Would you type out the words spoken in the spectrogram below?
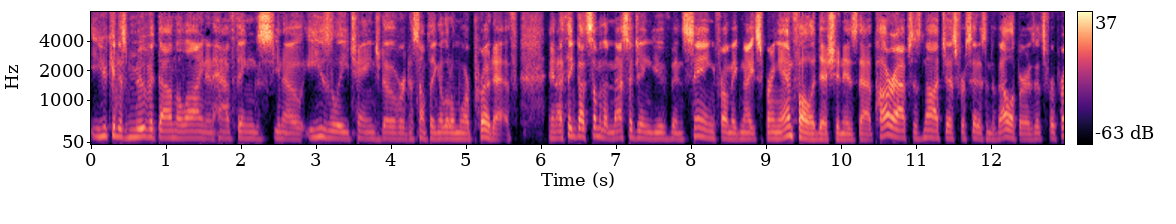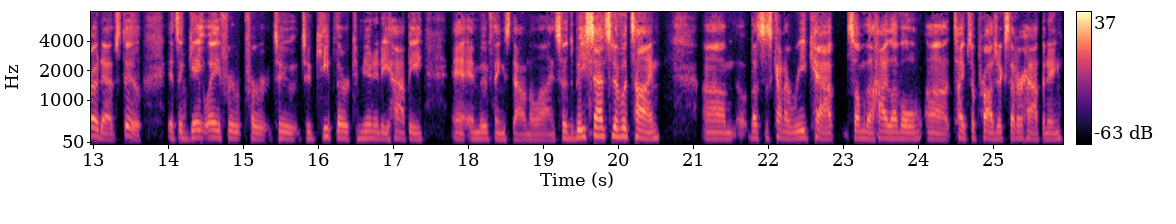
you can just move it down the line and have things you know easily changed over to something a little more pro dev. And i think that's some of the messaging you've been seeing from ignite spring and fall edition is that power apps is not just for citizen developers it's for pro devs too. It's a gateway for for to to keep their community happy and, and move things down the line. So to be sensitive with time um, let's just kind of recap some of the high level uh, types of projects that are happening.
